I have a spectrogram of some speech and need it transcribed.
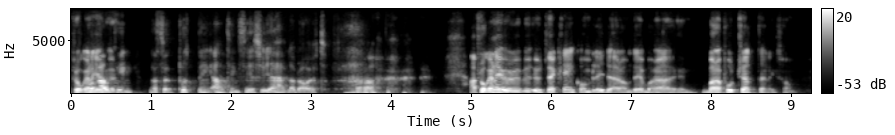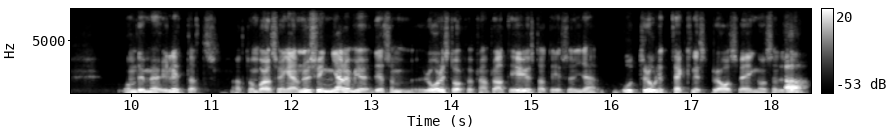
frågan är ju... allting, alltså puttning, allting ser så jävla bra ut. Ja. Frågan är ju hur utvecklingen kommer bli där, om det bara, bara fortsätter. Liksom. Om det är möjligt att, att de bara svingar. Nu svingar de ju, det som Rory står för framförallt är just att det är så en jä- otroligt tekniskt bra sväng och så det Ja.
